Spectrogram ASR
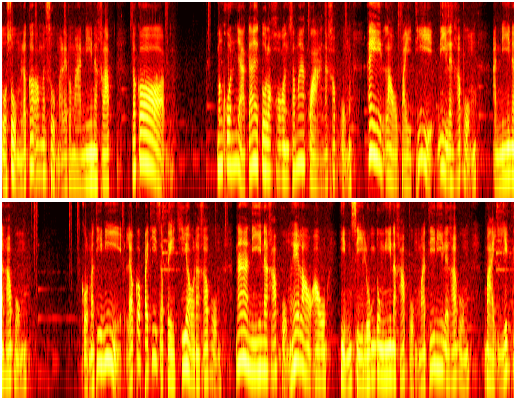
ตั๋วสุ่ม แล้วก็เอามาสุ่มอะไรประมาณนี้นะครับ แล้วก็บางคนอยากได้ตัวละครซะมากกว่านะครับผมให้เราไปที่นี่เลยครับผมอันนี้นะครับผมกดมาที่นี่แล้วก็ไปที่สเปเชียลนะครับผมหน้านี้นะครับผมให้เราเอาหินสีลุงตรงนี้นะครับผมมาที่นี่เลยครับผมบาย exp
